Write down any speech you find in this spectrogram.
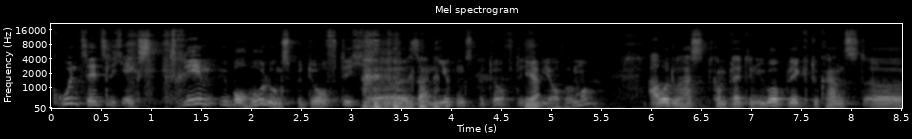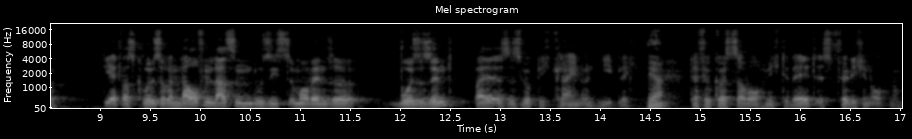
Grundsätzlich extrem überholungsbedürftig, äh, sanierungsbedürftig, Ja. wie auch immer. Aber du hast komplett den Überblick, du kannst äh, die etwas größeren laufen lassen. Du siehst immer, wenn sie, wo sie sind, weil es ist wirklich klein und niedlich. Ja. Dafür kostet es aber auch nicht die Welt, ist völlig in Ordnung.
